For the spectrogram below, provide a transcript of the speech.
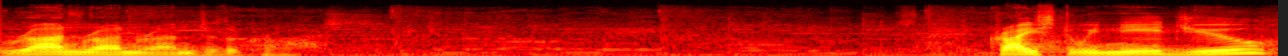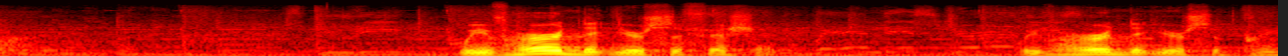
run, run, run to the cross. Christ, we need you. We've heard that you're sufficient. We've heard that you're supreme.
